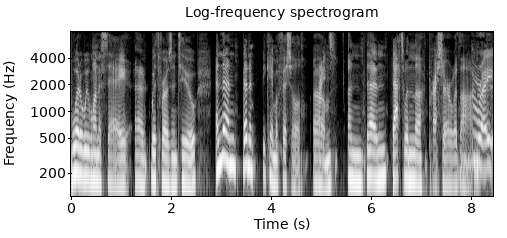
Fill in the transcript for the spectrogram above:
what do we want to say uh, with Frozen Two, and then then it became official. Um, Right. And then that's when the pressure was on. Right.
